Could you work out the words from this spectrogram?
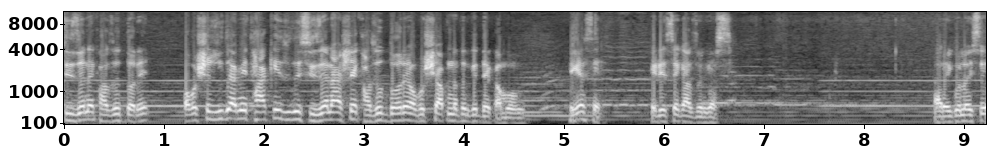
সিজনে খাজুর ধরে। অবশ্যই যদি আমি থাকি, যদি সিজন আসে, খাজুর ধরে অবশ্যই আপনাদেরকে দেখাবো, ঠিক আছে? হচ্ছে গাজর গাছ। আর এগুলো হচ্ছে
